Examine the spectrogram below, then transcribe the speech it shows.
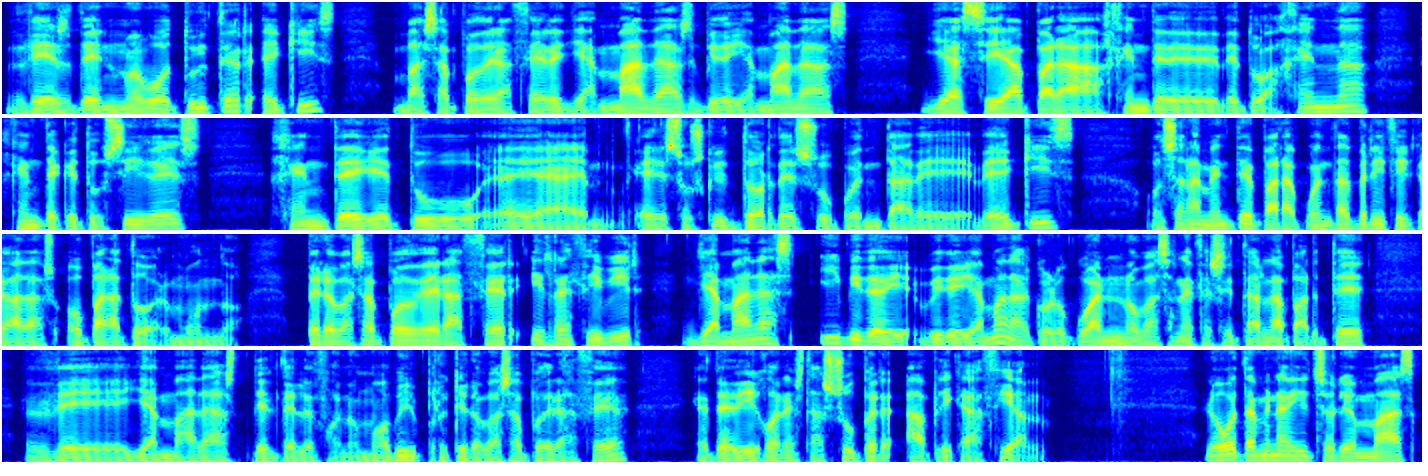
Desde el nuevo Twitter X vas a poder hacer llamadas, videollamadas, ya sea para gente de, tu agenda, gente que tú sigues, gente que tú eh, eres suscriptor de su cuenta de, X, o solamente para cuentas verificadas o para todo el mundo. Pero vas a poder hacer y recibir llamadas y videollamadas, con lo cual no vas a necesitar la parte de llamadas del teléfono móvil, porque lo vas a poder hacer, ya te digo, en esta super aplicación. Luego también ha dicho Elon Musk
